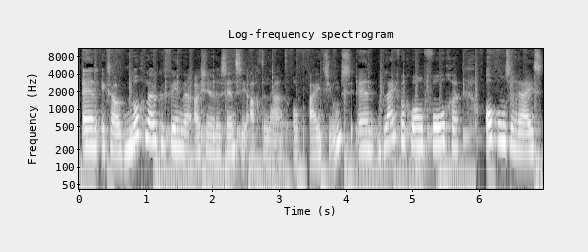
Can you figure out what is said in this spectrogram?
En ik zou het nog leuker vinden als je een recensie achterlaat op iTunes. En blijf me gewoon volgen op onze reis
